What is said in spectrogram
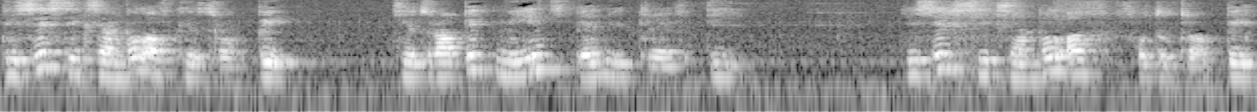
This is the example of geotropic. Geotropic means bend with gravity. This is the example of phototropic.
